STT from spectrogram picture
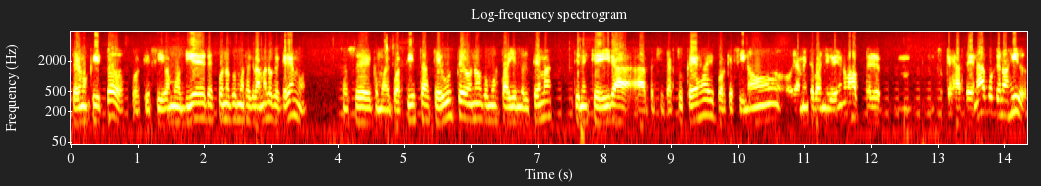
tenemos que ir todos, porque si vamos 10 después no podemos reclamar lo que queremos. Entonces, como deportista, te guste o no cómo está yendo el tema, tienes que ir a, presentar tus quejas y porque si no, obviamente para el año que viene no vas a poder mm, quejarte de nada porque no has ido.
